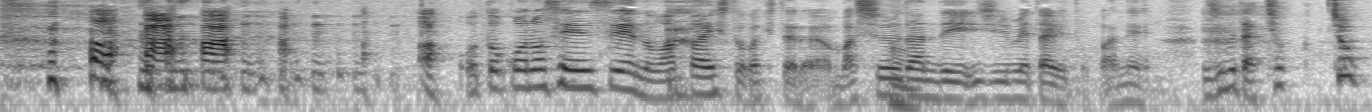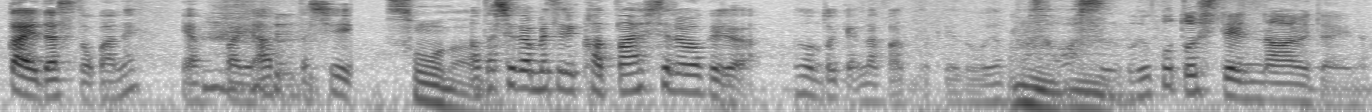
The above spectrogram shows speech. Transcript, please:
男の先生の若い人が来たら、まあ、集団でいじめたりとかね、いじめたらちょちょっかい出すとかねやっぱりあったし。そうなんだ。私が別に加担してるわけじゃその時はなかったけどやっぱさ、うんうんすごいことしてんなみたいな、へ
